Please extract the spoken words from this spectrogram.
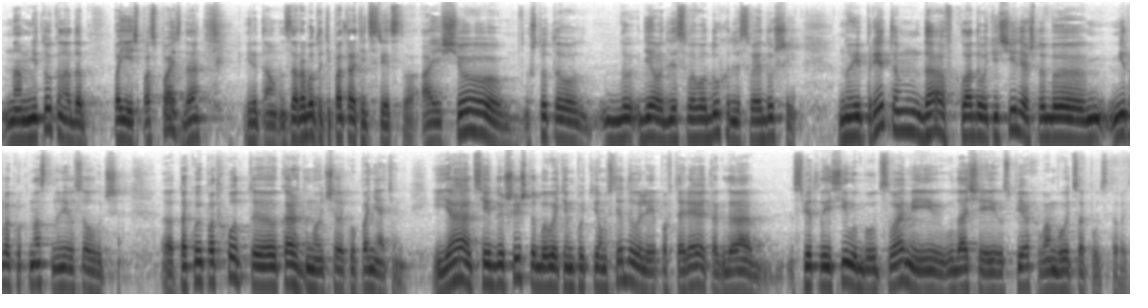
нам не только надо поесть, поспать, да, или там заработать и потратить средства, а еще что-то делать для своего духа, для своей души. Но и при этом, да, вкладывать усилия, чтобы мир вокруг нас становился лучше. Э, такой подход каждому человеку понятен. И я от всей души, чтобы в этим путем следовали, повторяю, тогда светлые силы будут с вами, и удача и успех вам будет сопутствовать.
